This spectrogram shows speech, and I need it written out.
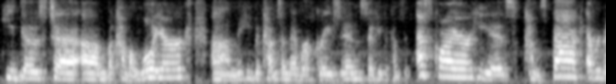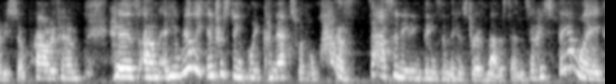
he goes to um, become a lawyer um, he becomes a member of gray's inn so he becomes an esquire he is comes back everybody's so proud of him. His um, and he really interestingly connects with a lot of fascinating things in the history of medicine. So his family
